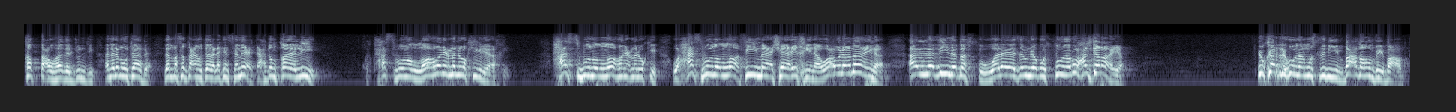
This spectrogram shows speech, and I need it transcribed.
قطعوا هذا الجندي. أنا لم أتابع لم أستطع أن أتابع لكن سمعت. أحدهم قال لي قلت حسبنا الله ونعم الوكيل يا أخي. حسبنا الله ونعم الوكيل. وحسبنا الله في مشايخنا وعلمائنا الذين بثوا ولا يزالون يبثون روح الكراهية. يكرهون المسلمين بعضهم في بعض.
